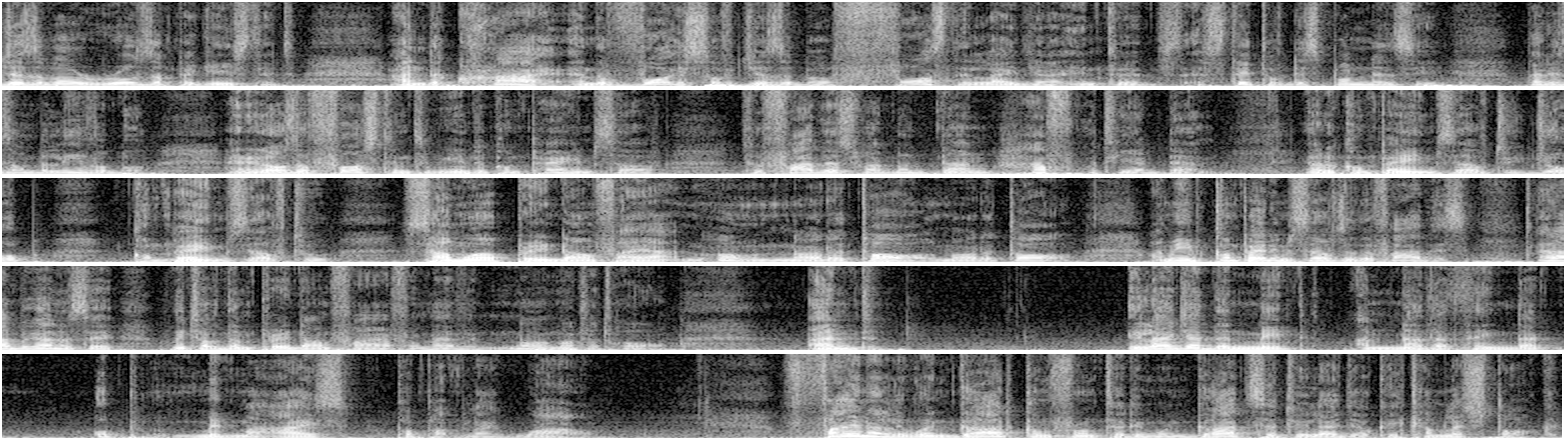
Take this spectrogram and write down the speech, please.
Jezebel rose up against it. And the cry and the voice of Jezebel forced Elijah into a state of despondency that is unbelievable. And it also forced him to begin to compare himself to fathers who had not done half what he had done. He had to compare himself to Job, compare himself to Samuel praying down fire. No, not at all, not at all. I mean, he compared himself to the fathers. And I began to say, which of them prayed down fire from heaven? No, not at all. And Elijah then made another thing that made my eyes pop up like, wow. Finally, when God confronted him, when God said to Elijah, okay, come, let's talk.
